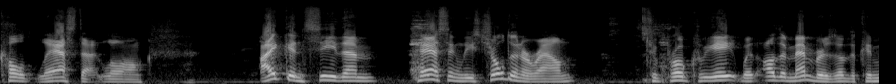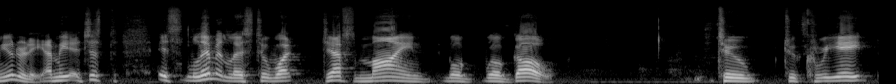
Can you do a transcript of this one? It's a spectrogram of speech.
cult last that long. I can see them passing these children around to procreate with other members of the community. I mean, it's just it's limitless to what Jeff's mind will will go to to create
